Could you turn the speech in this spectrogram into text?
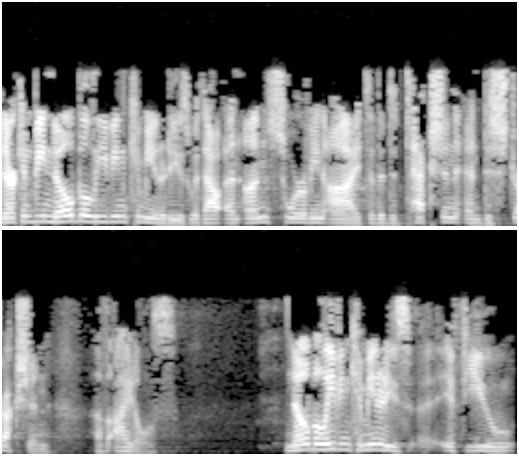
There can be no believing communities without an unswerving eye to the detection and destruction of idols. No believing communities, if you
